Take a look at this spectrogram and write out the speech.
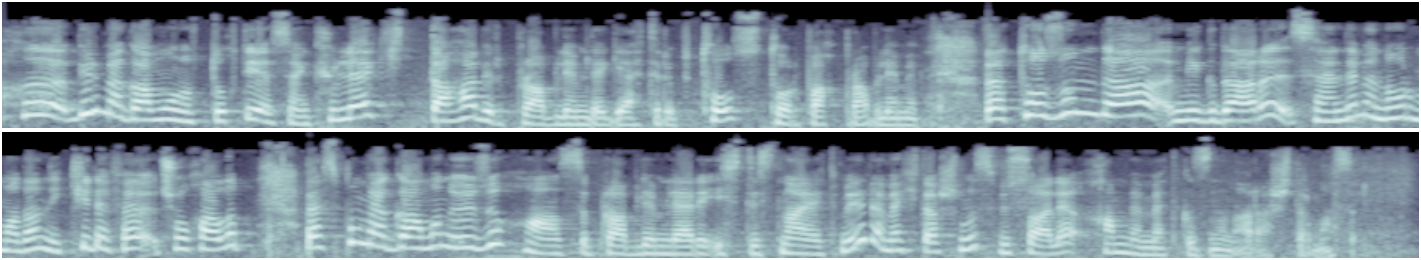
Axı, bir məqamı unutduq deyəsən, külək daha bir problem də gətirib, toz, torpaq problemi. Və tozun da miqdarı səndəmə normadan iki dəfə çoxalıb. Bəs bu məqamın özü hansı problemləri istisna etmir? Əməkdaşımız Vüsalə Xan Məmməd qızının araşdırması.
